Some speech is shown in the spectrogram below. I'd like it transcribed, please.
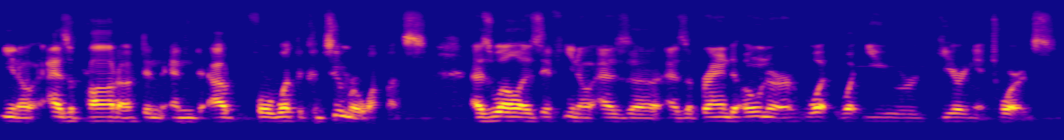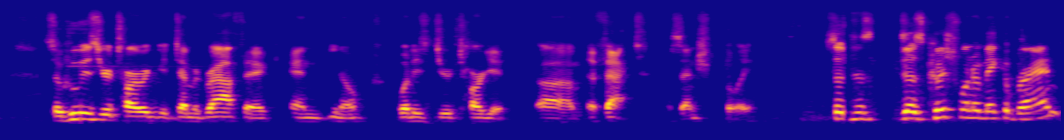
you know as a product and and out for what the consumer wants as well as if you know as a as a brand owner what what you are gearing it towards. So who is your target demographic and you know what is your target um, effect essentially? So does does kush want to make a brand?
